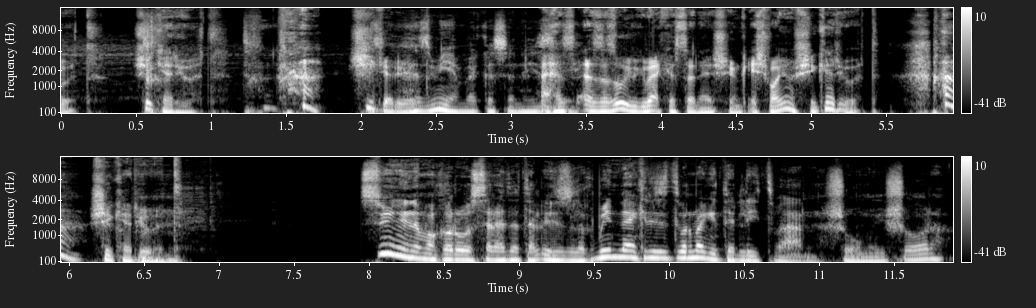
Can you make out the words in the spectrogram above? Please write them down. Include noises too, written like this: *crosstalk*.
sikerült? Sikerült. Ha, *laughs* sikerült. Ez milyen beköszönés? Ez, ez az új beköszönésünk. És vajon sikerült? Ha, sikerült. Szűni nem akaró szeretettel üdvözlök mindenkit, ez itt van megint egy litván show műsor.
